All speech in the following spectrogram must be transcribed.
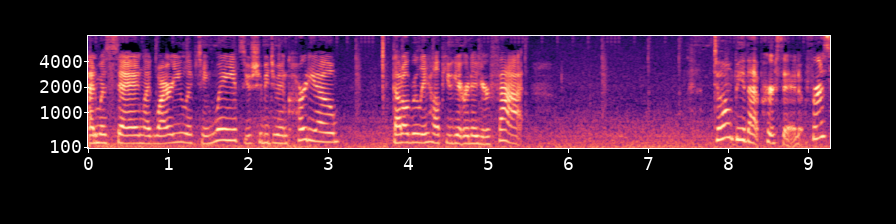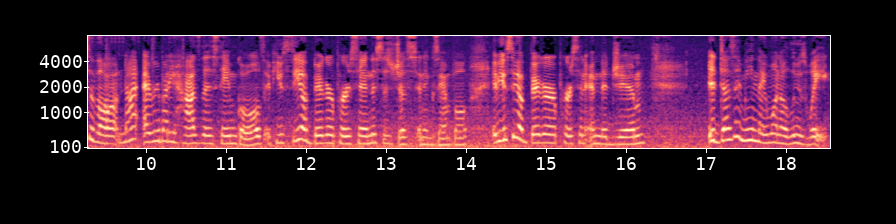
and was saying like, why are you lifting weights? You should be doing cardio. That'll really help you get rid of your fat don't be that person. First of all, not everybody has the same goals. If you see a bigger person, this is just an example. If you see a bigger person in the gym, it doesn't mean they want to lose weight.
